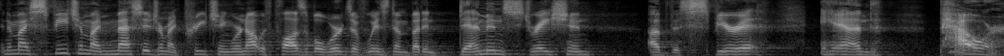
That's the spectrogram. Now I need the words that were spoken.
And in my speech and my message or my preaching, we're not with plausible words of wisdom, but in demonstration of the Spirit and power.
